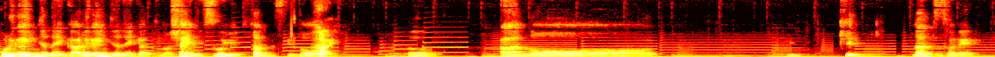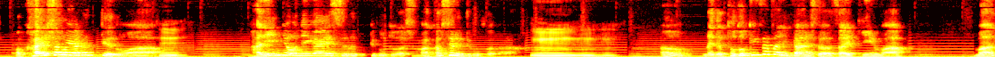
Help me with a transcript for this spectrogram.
これがいいんじゃないかあれがいいんじゃないかっていうのを社員にすごい言ってたんですけど、はい。うん、あのーけなんていうんですかね、まあ、会社をやるっていうのは、うん。他人にお願いするってことだし任せるってことだかうんうんら、うん、なんか届け方に関しては最近は、まあ、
